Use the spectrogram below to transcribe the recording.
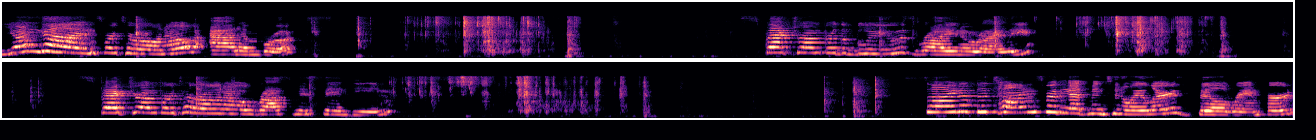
Young Guns for Toronto, Adam Brooks. Spectrum for the Blues, Ryan O'Reilly. Spectrum for Toronto, Rasmus Sandin. Sign of the Times for the Edmonton Oilers, Bill Ranford.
